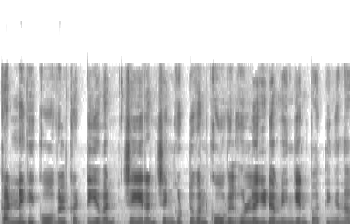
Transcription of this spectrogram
கண்ணகி கோவில் கட்டியவன் சேரன் செங்குட்டுவன் கோவில் உள்ள இடம் எங்கேன்னு பார்த்தீங்கன்னா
